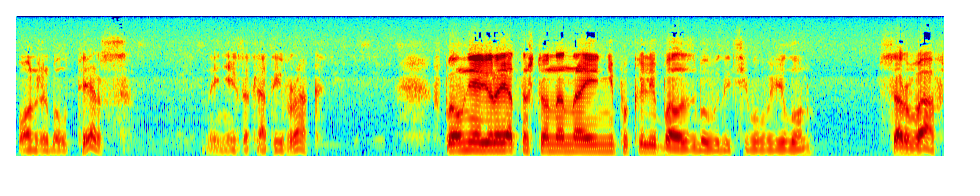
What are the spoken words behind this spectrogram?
Он же был перс, ныне их заклятый враг. Вполне вероятно, что Нанаи не поколебалась бы выдать его Вавилону сорвав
